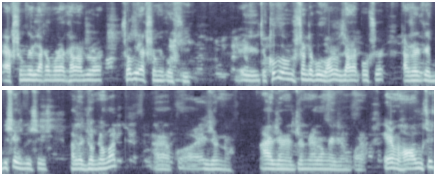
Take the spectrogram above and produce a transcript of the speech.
একসঙ্গে লেখাপড়া খেলাধুলা সবই একসঙ্গে করছি। এই তো খুবই অনুষ্ঠানটা খুব ভালো যারা করছে তাদেরকে বিশেষ বিশেষভাবে ধন্যবাদ। এই জন্য আয়োজনের জন্য এবং আয়োজন করা। এরকম হওয়া উচিত।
